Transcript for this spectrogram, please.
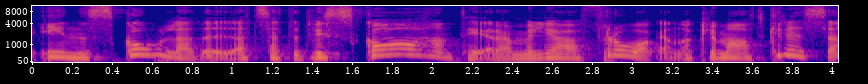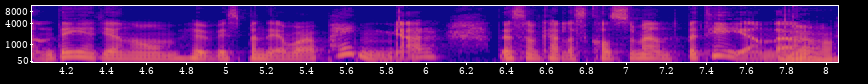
inskolade i att sättet vi ska hantera miljöfrågan och klimatkrisen det är genom hur vi spenderar våra pengar. Det som kallas konsumentbeteenden. Ja.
